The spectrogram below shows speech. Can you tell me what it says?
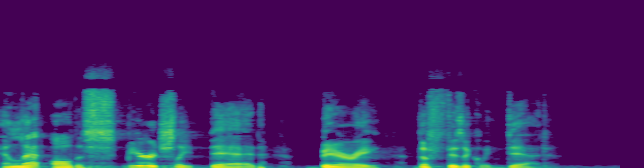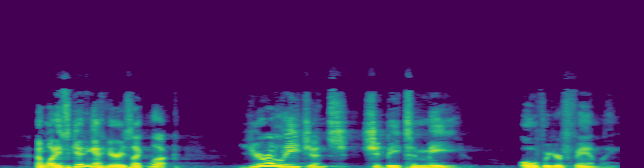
and let all the spiritually dead bury the physically dead. And what he's getting at here, he's like, look, your allegiance should be to me over your family.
